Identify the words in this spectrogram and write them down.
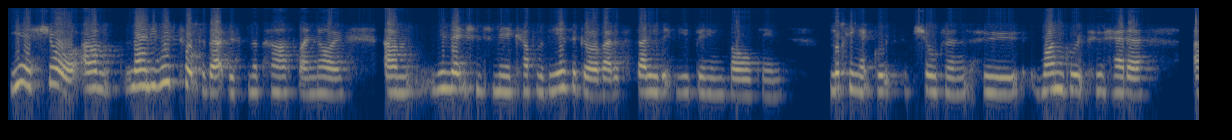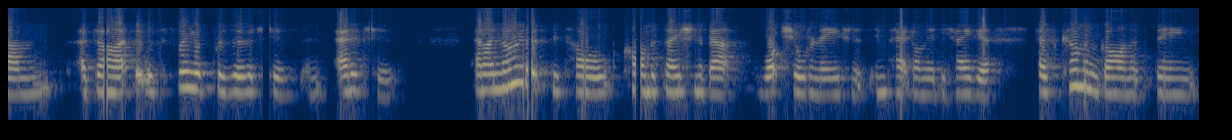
Yeah, sure. Um, Mandy, we've talked about this in the past, I know. Um, you mentioned to me a couple of years ago about a study that you've been involved in looking at groups of children who, one group who had a, um, a diet that was free of preservatives and additives. And I know that this whole conversation about what children eat and its impact on their behaviour has come and gone as being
